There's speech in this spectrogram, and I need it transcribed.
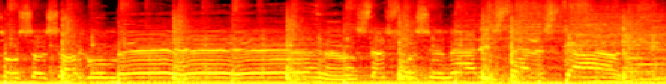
τους όσους αργούμενς Στα σφούσιν αριστερές κάτω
